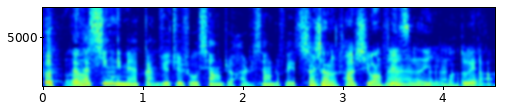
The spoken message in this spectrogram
但他心里面感觉这时候向着还是向着菲茨他，向着他希望菲茨能赢嘛哎？对啊。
